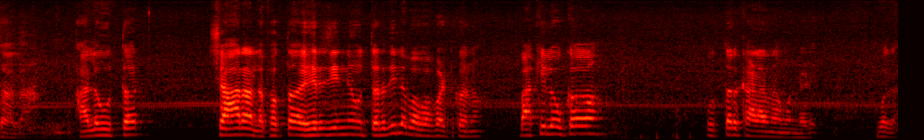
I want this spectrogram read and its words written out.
चला. आलं उत्तर? चार आलं. फक्त अहिरजींनी उत्तर दिलं बाबा पटकन. बाकी लोक उत्तर काढा ना मंडळी. बघा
